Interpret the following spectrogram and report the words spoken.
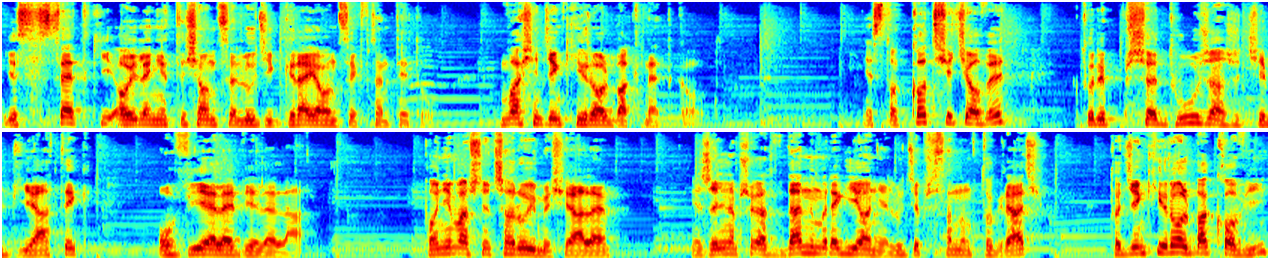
jest setki, o ile nie tysiące ludzi grających w ten tytuł. Właśnie dzięki Rollback Netcode. Jest to kod sieciowy, który przedłuża życie bijatyk o wiele, wiele lat. Ponieważ nie czarujmy się, ale jeżeli na przykład w danym regionie ludzie przestaną w to grać, to dzięki rollbackowi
